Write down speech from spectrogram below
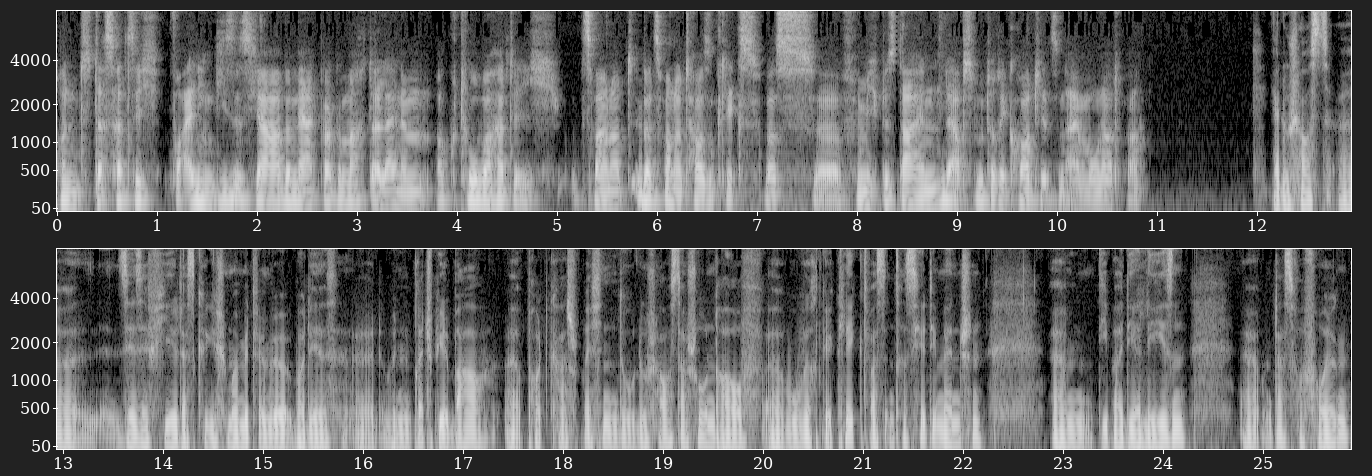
Und das hat sich vor allen Dingen dieses Jahr bemerkbar gemacht. Allein im Oktober hatte ich 200, über 200.000 Klicks, was äh, für mich bis dahin der absolute Rekord jetzt in einem Monat war. Ja, du schaust äh, sehr, sehr viel, das kriege ich schon mal mit, wenn wir über, die, äh, über den Brettspiel-Bar-Podcast äh, sprechen. Du, du schaust da schon drauf, äh, wo wird geklickt, was interessiert die Menschen, ähm, die bei dir lesen äh, und das verfolgen.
